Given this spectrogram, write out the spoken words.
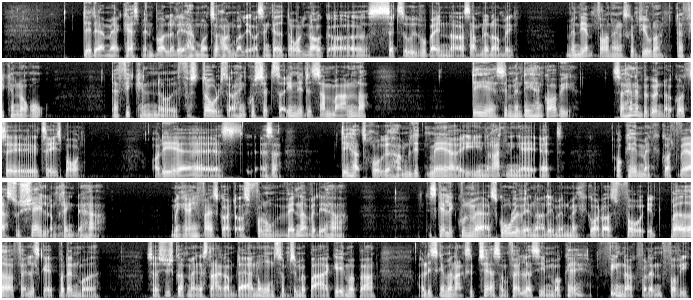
Det der med at kaste med en bold, og det han må tage håndbold også. Han gad dårligt nok og sætte sig ud på banen og samle den op, ikke? Men hjem foran hans computer, der fik han noget ro. Der fik han noget forståelse, og han kunne sætte sig ind i det sammen med andre. Det er simpelthen det, han går op i. Så han er begyndt at gå til, til e-sport. Og det er, altså, det har trukket ham lidt mere i en retning af, at okay, man kan godt være social omkring det her. Man kan rent faktisk godt også få nogle venner ved det her. det skal ikke kun være skolevenner og det, men man kan godt også få et bredere fællesskab på den måde. Så jeg synes godt, man kan snakke om, at der er nogen, som simpelthen bare er gamerbørn, og det skal man acceptere som forældre og sige, okay, fint nok, hvordan får vi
